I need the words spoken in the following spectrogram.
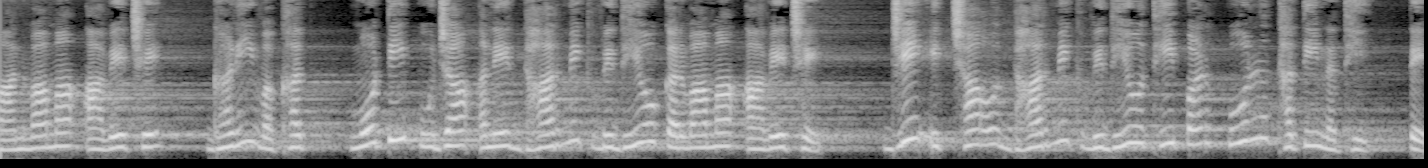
માનવામાં આવે છે. ઘણી વખત મોટી પૂજા અને ધાર્મિક વિધિઓ કરવામાં આવે છે. જે ઈચ્છાઓ ધાર્મિક વિધિઓથી પણ પૂર્ણ થતી નથી. તે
